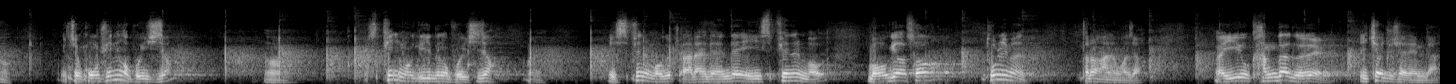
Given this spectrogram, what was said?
어. 지금 공 휘는 거 보이시죠? 어. 스핀 먹이는 거 보이시죠? 어. 이 스핀을 먹일 줄 알아야 되는데 이 스핀을 먹, 먹여서 돌리면 들어가는 거죠. 그러니까 이 감각을 익혀주셔야 됩니다.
